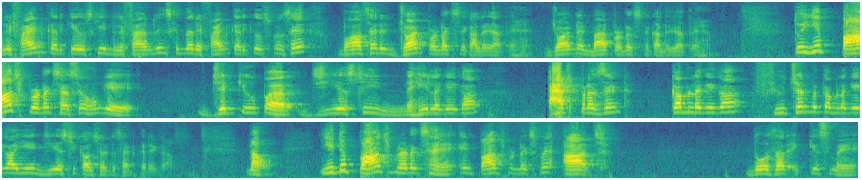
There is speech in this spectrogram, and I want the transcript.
रिफाइन करके उसकी रिफाइनरीज के अंदर रिफाइन करके उसमें से बहुत सारे जॉइंट प्रोडक्ट्स निकाले जाते हैं जॉइंट एंड बाय प्रोडक्ट्स निकाले जाते हैं। तो ये पाँच प्रोडक्ट्स ऐसे होंगे जिनके ऊपर जीएसटी नहीं लगेगा एट प्रेजेंट कब लगेगा? फ्यूचर में कब लगेगा? ये जीएसटी काउंसिल डिसाइड करेगा। नाउ ये जो पाँच प्रोडक्ट्स हैं, इन पाँच प्रोडक्ट्स में आज 2021 में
